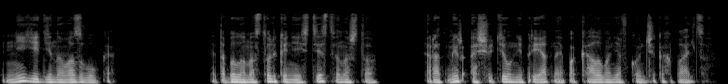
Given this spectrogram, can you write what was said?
Ни единого звука. Это было настолько неестественно, что Ратмир ощутил неприятное покалывание в кончиках пальцев.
